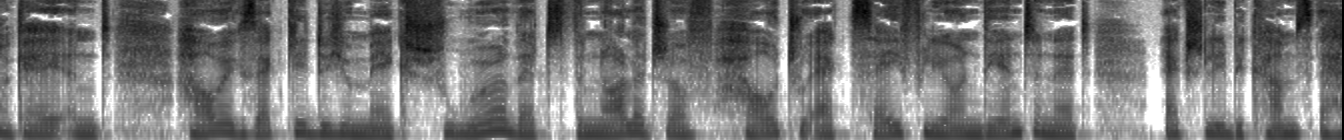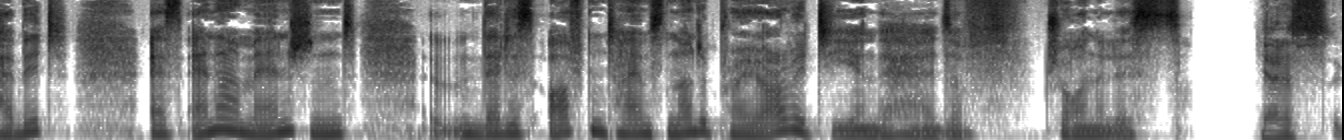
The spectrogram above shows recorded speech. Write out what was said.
Okay, and how exactly do you make sure that the knowledge of how to act safely on the internet actually becomes a habit? As Anna mentioned, that is oftentimes not a priority in the heads of journalists. Ja, das ist,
